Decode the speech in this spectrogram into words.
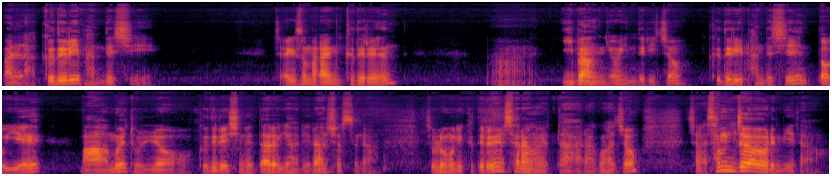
말라. 그들이 반드시 자, 여기서 말하는 그들은 아, 이방 여인들이죠. 그들이 반드시 너희의 마음을 돌려 그들의 신을 따르게 하리라 하셨으나 솔로몬이 그들을 사랑하였다라고 하죠. 자, 3절입니다.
